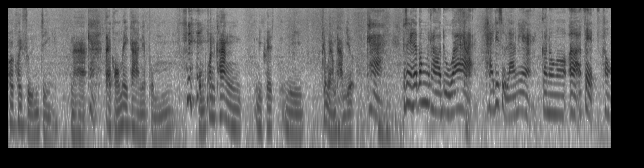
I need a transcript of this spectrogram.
ค่อยๆฟื้นจริงนะฮะค่ะแต่ของอเมริกาเนี่ยผมผมค่อนข้างมีเควสมีเครื่องหมายคำถามเยอะค่ะ เพราะฉะนั้นก็ต้องรอดูว่าครับท้ายที่สุดแล้วเนี่ยกนงเอ่อเฟดของ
